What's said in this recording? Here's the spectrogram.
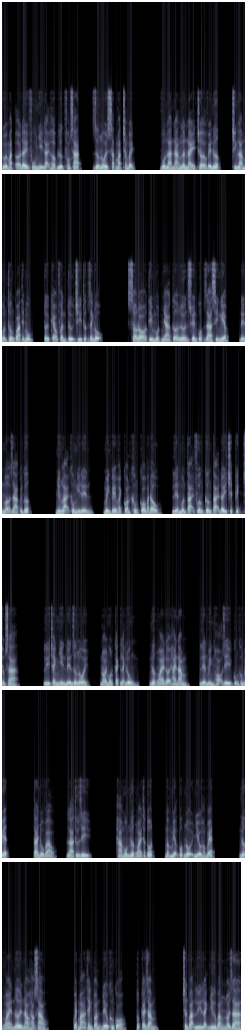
đối mặt ở đây phú nhị đại hợp lực phong sát, dương lôi sắc mặt trắng bệnh. Vốn là nàng lần này trở về nước, chính là muốn thông qua tiết mục tới kéo phần tử trí thức danh độ. Sau đó tìm một nhà cỡ lớn xuyên quốc gia xí nghiệp đến mở ra quyền cước. Nhưng lại không nghĩ đến, mình kế hoạch còn không có bắt đầu, liền muốn tại phương cương tại đây chết kích trầm xa. Lý tranh nhìn đến dương lôi, nói một cách lạnh lùng, nước ngoài đợi hai năm, liền mình họ gì cũng không biết. Ta nhổ vào, là thứ gì? Há mồm nước ngoài thật tốt, ngậm miệng quốc nội nhiều hỏng bét. Nước ngoài nơi nào hảo sao? Quét mã thanh toán đều không có, tốt cái rắm. Trần vạn lý lạnh như băng nói ra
